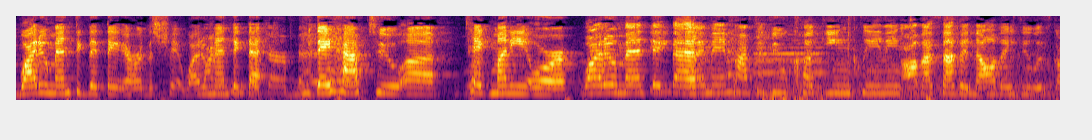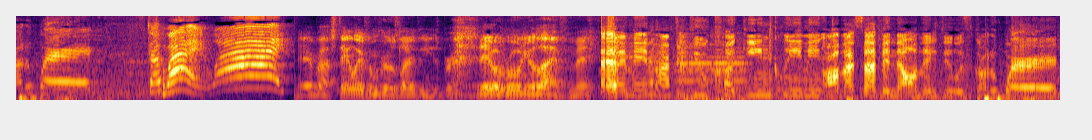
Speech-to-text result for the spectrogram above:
Why do men think that they are the shit? Why do men think that they have to uh, take money or why do men think that Women have to do cooking, cleaning, all that stuff, and all they do is go to work. Stuff. why why Hey, bro, stay away from girls like these, bro. They will ruin your life, man. Women have to do cooking, cleaning, all that stuff, and all they do is go to work.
